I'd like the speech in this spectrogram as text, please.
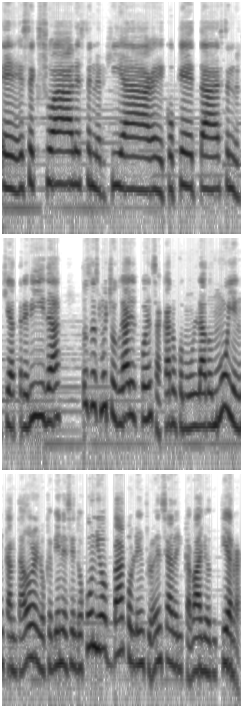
eh, sexual, esta energía eh, coqueta, esta energía atrevida. Entonces muchos gallos pueden sacar como un lado muy encantador en lo que viene siendo junio bajo la influencia del caballo de tierra.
